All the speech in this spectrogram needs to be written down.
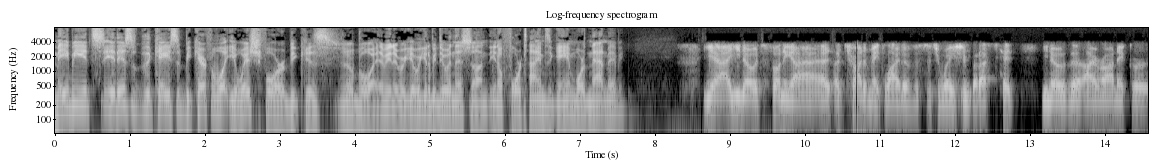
maybe it's it is the case of be careful what you wish for because oh boy, I mean, are we, are we going to be doing this on you know four times a game, more than that maybe? Yeah, you know, it's funny. I, I try to make light of the situation, but I said, you know, the ironic or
